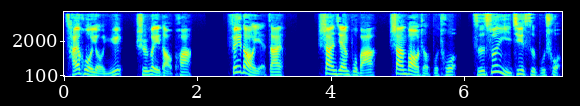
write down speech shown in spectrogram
财货有余，是谓道夸。非道也哉！善见不拔，善报者不脱。子孙以祭祀不辍。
